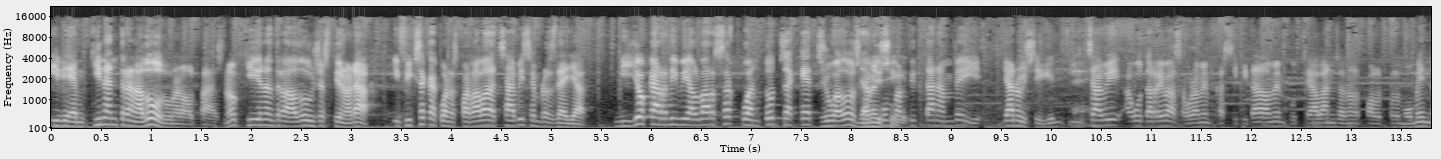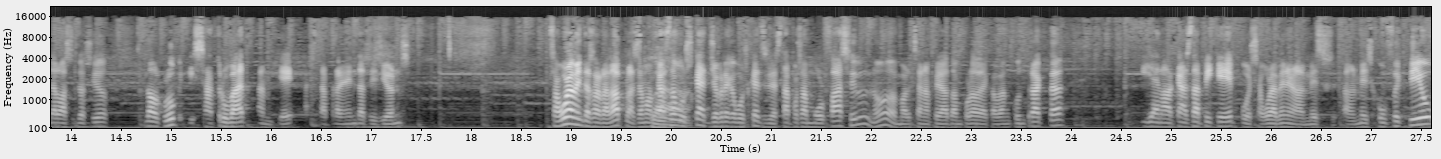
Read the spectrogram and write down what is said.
i dèiem quin entrenador donarà el pas, no? quin entrenador ho gestionarà. I fixa que quan es parlava de Xavi sempre es deia millor que arribi al Barça quan tots aquests jugadors Ja que no han convertit tant en ell ja no hi siguin. I Eh. Xavi ha hagut d'arribar segurament precipitadament, potser abans en el, pel, pel moment de la situació del club, i s'ha trobat amb què està prenent decisions segurament desagradables. En el Clar. cas de Busquets, jo crec que Busquets li està posant molt fàcil, no? marxant a fer la temporada i acabant contracte, i en el cas de Piqué, pues, segurament era el més, el més conflictiu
